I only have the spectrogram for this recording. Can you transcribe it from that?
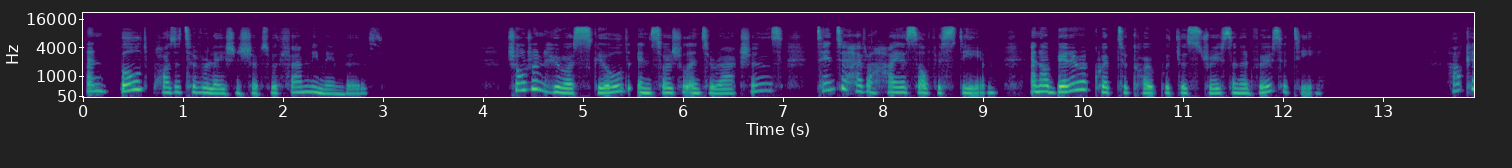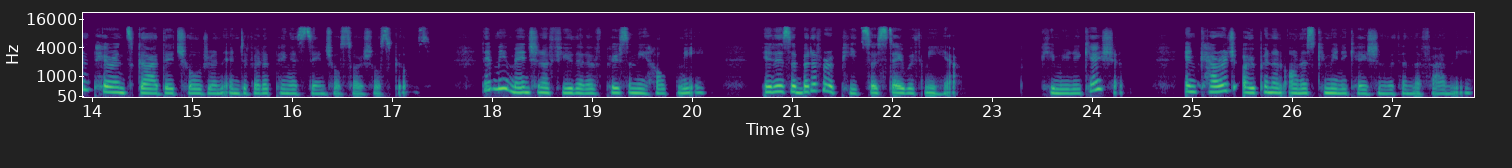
and build positive relationships with family members. Children who are skilled in social interactions tend to have a higher self esteem and are better equipped to cope with the stress and adversity. How can parents guide their children in developing essential social skills? Let me mention a few that have personally helped me. It is a bit of a repeat, so stay with me here. Communication. Encourage open and honest communication within the family.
